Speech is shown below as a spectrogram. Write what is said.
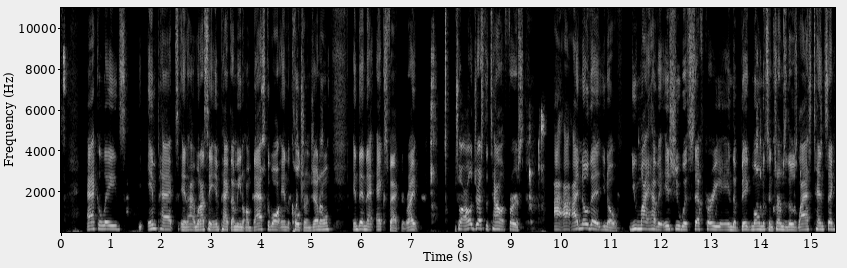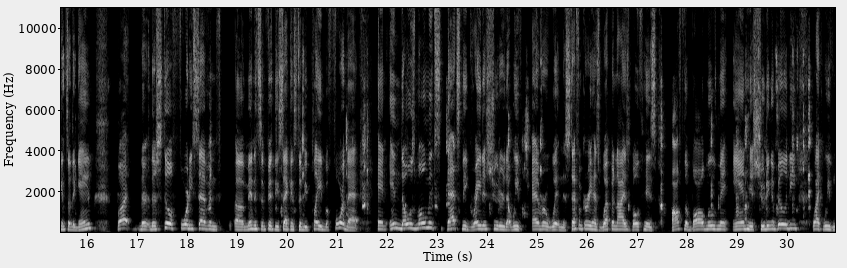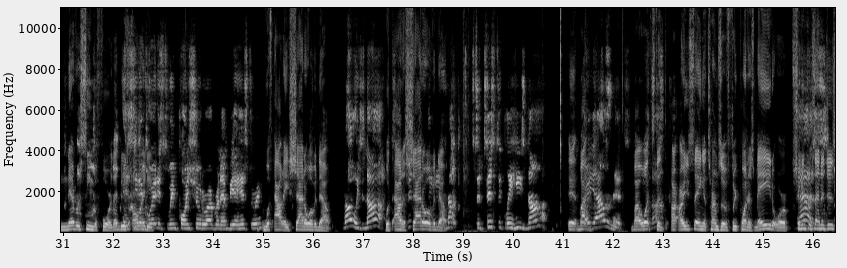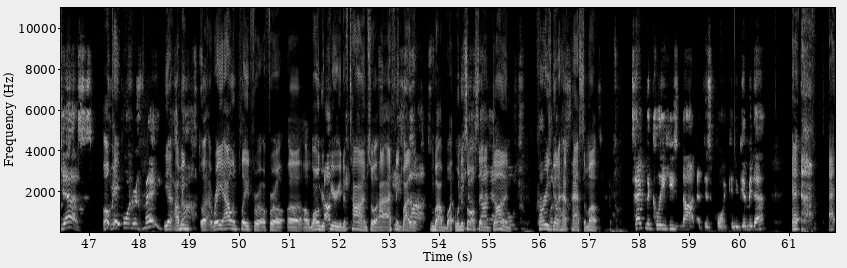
accolades, impact, and I, when I say impact, I mean on basketball and the culture in general, and then that X factor, right? So I'll address the talent first. I, I know that you know you might have an issue with Steph Curry in the big moments in terms of those last ten seconds of the game, but there, there's still 47 uh, minutes and 50 seconds to be played before that, and in those moments, that's the greatest shooter that we've ever witnessed. Stephen Curry has weaponized both his off the ball movement and his shooting ability like we've never seen before. That dude's Is he already the greatest three point shooter ever in NBA history? without a shadow of a doubt. No, he's not. Without a shadow of a doubt. Statistically, he's not. Eh, by Ray Allen is. by what's the are, are you saying in terms of three pointers made or shooting Yes, percentages? Yes. Okay. Three pointers made. Yeah, He's I mean not. uh, Ray Allen played for a, for a, a, longer period of time, so I, I think by not. the by, by when He it's all said and done, Curry's gonna I'm have saying. passed him up. Technically, he's not at this point. Can you give me that? And, uh,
